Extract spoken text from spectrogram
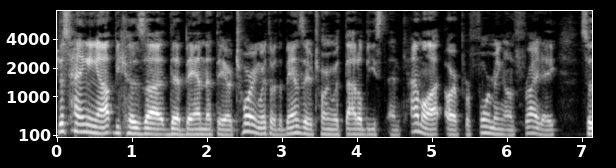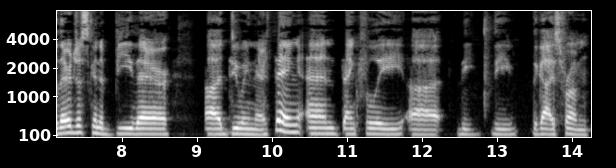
just hanging out because uh, the band that they are touring with, or the bands they are touring with, Battle Beast and Kamelot, are performing on Friday. So they're just going to be there uh, doing their thing. And thankfully, uh, the the the guys from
